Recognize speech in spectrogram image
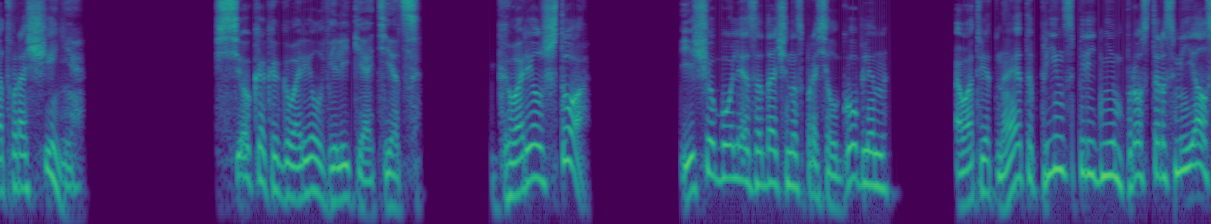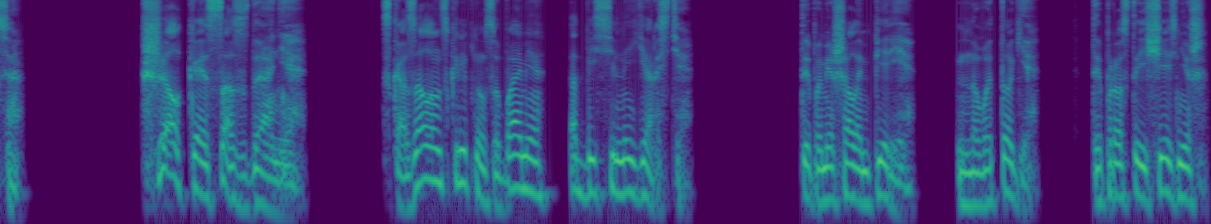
отвращение. Все, как и говорил великий отец. «Говорил что?» Еще более озадаченно спросил Гоблин, а в ответ на это принц перед ним просто рассмеялся. жалкое создание!» Сказал он, скрипнув зубами от бессильной ярости. «Ты помешал Империи, но в итоге ты просто исчезнешь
